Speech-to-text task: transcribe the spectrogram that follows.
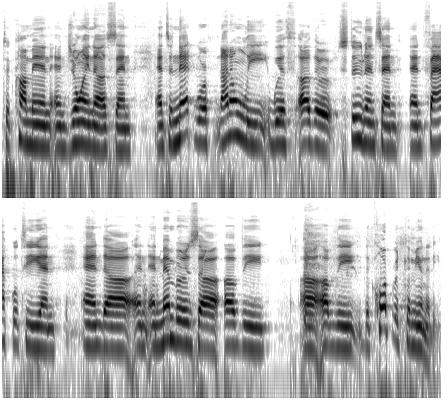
to come in and join us and, and to network not only with other students and, and faculty and, and, uh, and, and, members uh, of, the, uh, of the, the corporate community.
